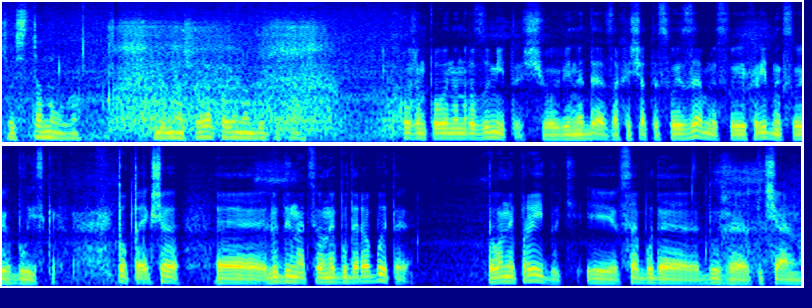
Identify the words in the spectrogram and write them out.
щось тянуло. Думаю, що я повинен бути там. Кожен повинен розуміти, що він іде захищати свої землі, своїх рідних, своїх близьких. Тобто, якщо е, людина цього не буде робити, то вони прийдуть і все буде дуже печально.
